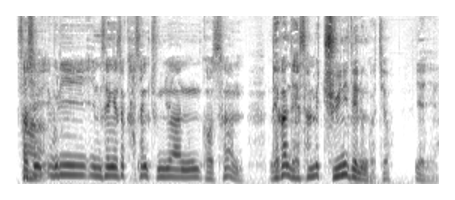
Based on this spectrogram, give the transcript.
사실 아. 우리 인생에서 가장 중요한 것은 내가 내 삶의 주인이 되는 거죠. 예, 예.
